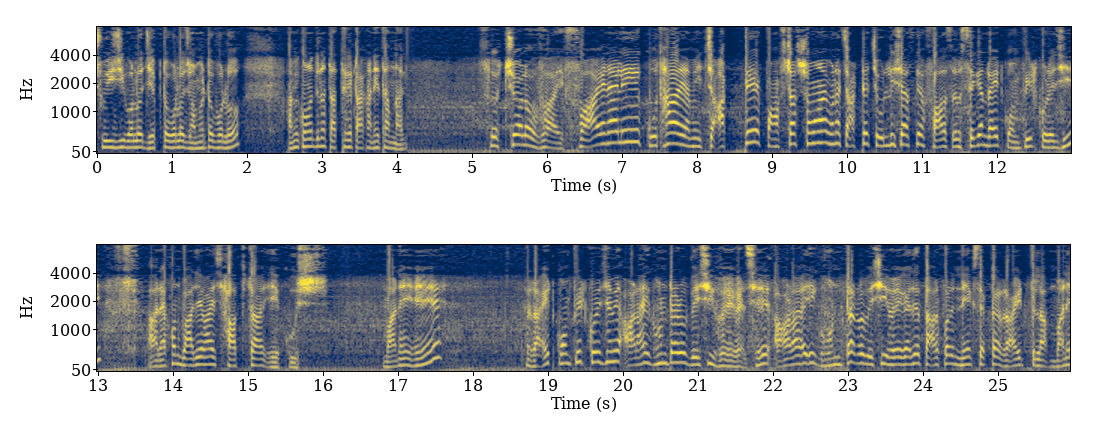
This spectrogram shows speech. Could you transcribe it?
সুইজি বলো, জেপটো বলো জমেটো বলো, আমি কোনোদিনও তার থেকে টাকা নিতাম না। সো চলো ভাই ফাইনালি কোথায় আমি চারটে পাঁচটার সময় মানে চারটে চল্লিশে আজকে ফার্স্ট সেকেন্ড রাইড কমপ্লিট করেছি। আর এখন বাজে ভাই সাতটা একুশ। মানে রাইড কমপ্লিট করেছি আমি আড়াই ঘন্টারও বেশি হয়ে গেছে। আড়াই ঘন্টারও বেশি হয়ে গেছে, তারপরে নেক্সট একটা রাইড পেলাম। মানে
